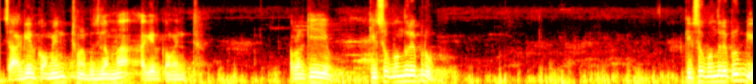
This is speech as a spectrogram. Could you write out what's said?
আচ্ছা আগের কমেন্ট বুঝলাম না, আগের কমেন্ট আপনার কি কৃষক বন্ধুর এপ্রুভ কৃষক বন্ধুর এপ্রুভ কি?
